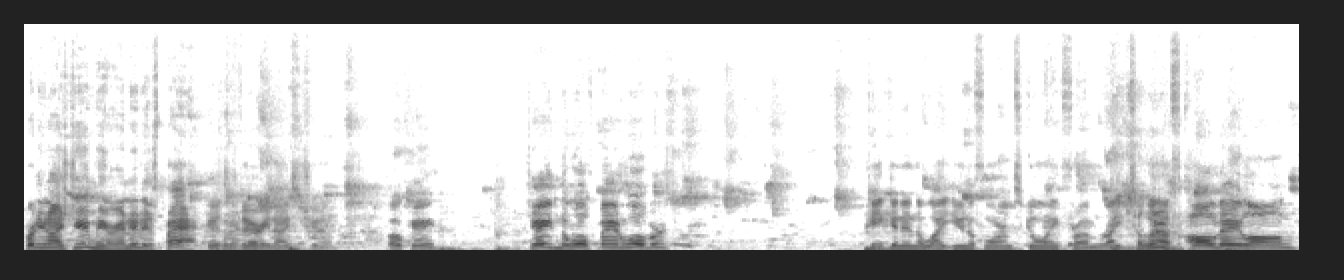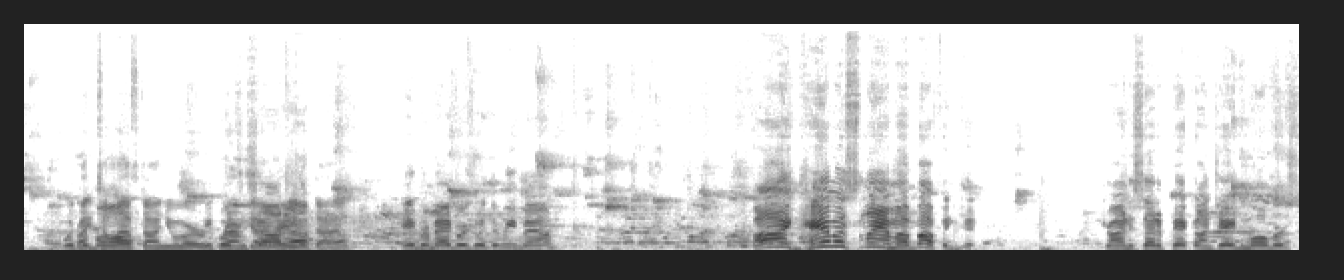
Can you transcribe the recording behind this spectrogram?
Pretty nice gym here, and it is packed, It's it? very nice gym. Okay. Jaden the Wolfman Wolvers. Pekin in the white uniforms, going from right to left, all day long with right the to left on your He round guy radio up. dial. Abram Edwards with the rebound. By Kamaslama Buffington. Trying to set a pick on Jaden Wolvers.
